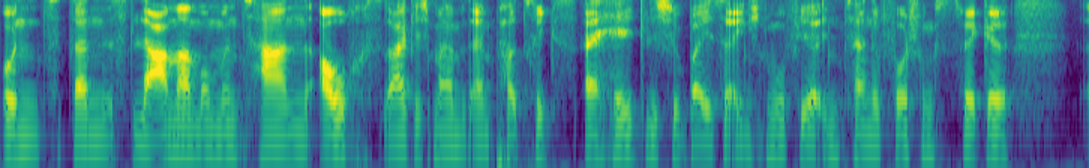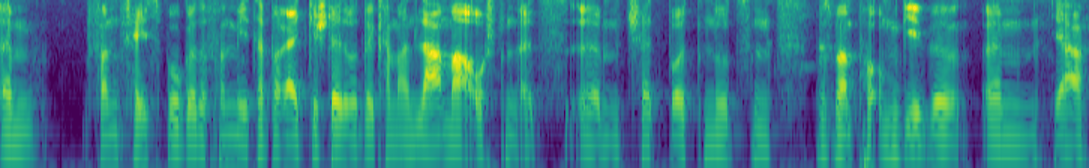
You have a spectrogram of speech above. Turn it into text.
Und dann ist Lama momentan auch, sage ich mal, mit ein paar Tricks erhältlich, wobei es eigentlich nur für interne Forschungszwecke ähm, von Facebook oder von Meta bereitgestellt wurde, kann man Lama auch schon als ähm, Chatbot nutzen. Muss man ein paar Umgebe, ähm, ja,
